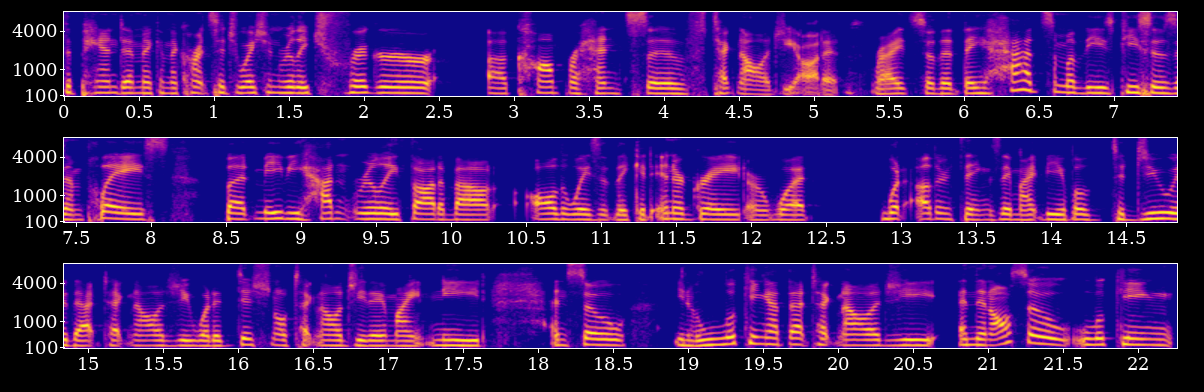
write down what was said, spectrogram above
the pandemic and the current situation really trigger a comprehensive technology audit, right? So that they had some of these pieces in place, but maybe hadn't really thought about all the ways that they could integrate or what what other things they might be able to do with that technology, what additional technology they might need. And so, you know, looking at that technology and then also looking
